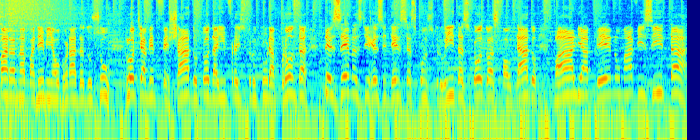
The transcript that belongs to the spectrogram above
Paranapanema em Alvorada do Sul, loteamento fechado, toda a infraestrutura pronta, dezenas de residências construídas, todo asfaltado. Vale a pena uma visita.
